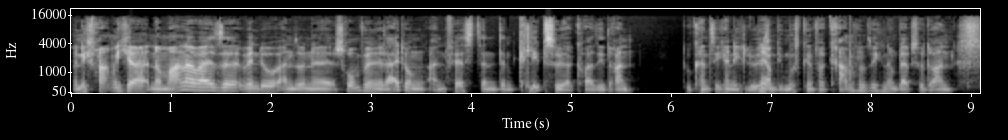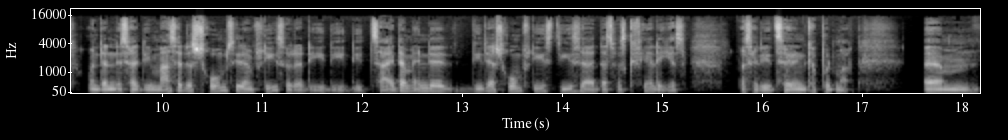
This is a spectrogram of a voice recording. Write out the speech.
Und ich frage mich ja, normalerweise, wenn du an so eine stromführende Leitung anfährst, dann, dann klebst du ja quasi dran. Du kannst dich ja nicht lösen, ja. die Muskeln verkrampfen sich und dann bleibst du dran. Und dann ist halt die Masse des Stroms, die dann fließt, oder die, die, die Zeit am Ende, die der Strom fließt, die ist ja das, was gefährlich ist, was ja die Zellen kaputt macht. Ähm,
